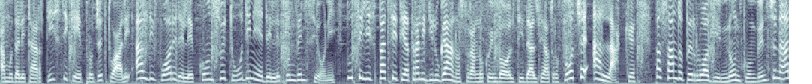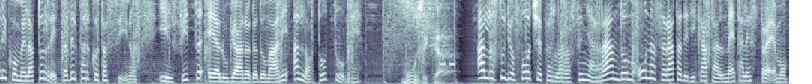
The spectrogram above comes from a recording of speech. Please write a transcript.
a modalità artistiche e progettuali al di fuori delle consuetudini e delle convenzioni. Tutti gli spazi teatrali di Lugano saranno coinvolti, dal Teatro Foce all'AC, passando per luoghi non convenzionali come la Torretta del Parco Tassino. Il Fit è a Lugano da domani all'8 ottobre. Musica. Allo studio Foce per la rassegna Random una serata dedicata al metal estremo.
